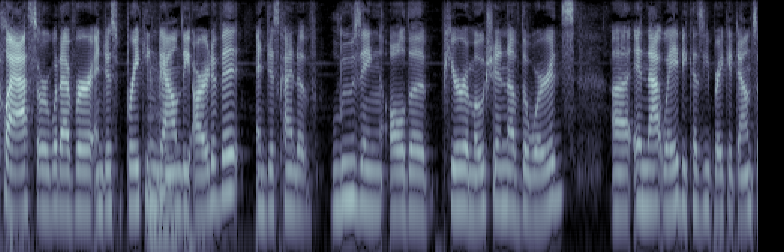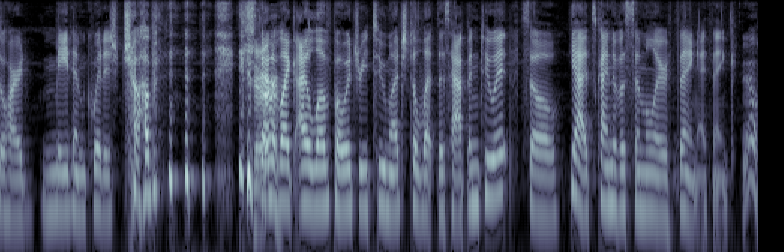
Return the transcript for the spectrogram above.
class or whatever and just breaking Mhm. down the art of it and just kind of losing all the pure emotion of the words uh, in that way because you break it down so hard made him quit his job. He's Sure. kind of like, I love poetry too much to let this happen to it. So, yeah, it's kind of a similar thing, I think, Yeah.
